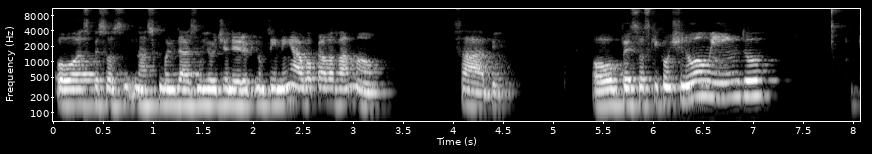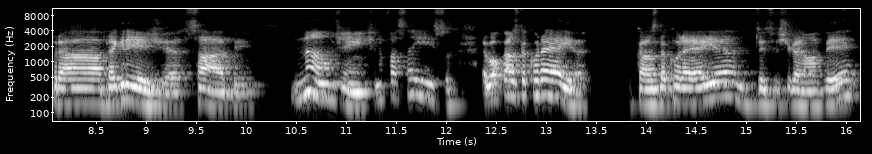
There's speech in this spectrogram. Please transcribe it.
Ou as pessoas nas comunidades no Rio de Janeiro que não tem nem água para lavar a mão, sabe? Ou pessoas que continuam indo para a igreja, sabe? Não, gente, não faça isso. É igual o caso da Coreia. O caso da Coreia, não sei se vocês chegaram a ver,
